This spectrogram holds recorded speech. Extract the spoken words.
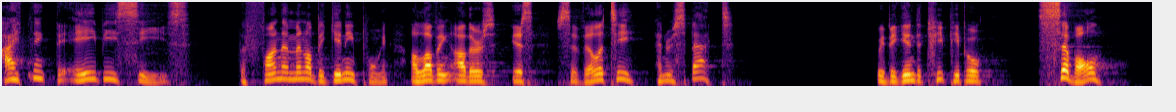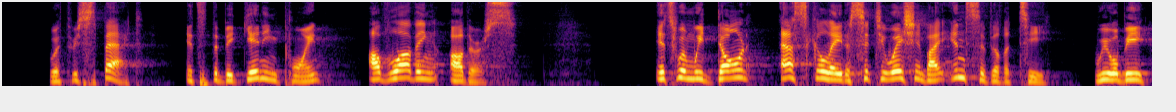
I think the ABCs, the fundamental beginning point of loving others is civility and respect. We begin to treat people civil with respect. It's the beginning point of loving others. It's when we don't escalate a situation by incivility, we will be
